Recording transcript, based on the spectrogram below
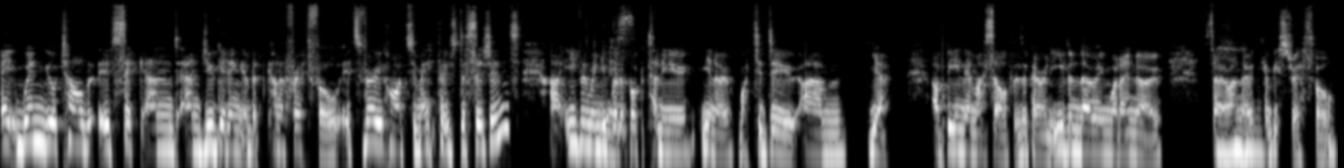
eh, when your child is sick and and you're getting a bit kind of fretful, it's very hard to make those decisions, uh, even when you've yes. got a book telling you, you know, what to do. Um, yeah, I've been there myself as a parent, even knowing what I know. So mm-hmm. I know it mm-hmm. can be stressful.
